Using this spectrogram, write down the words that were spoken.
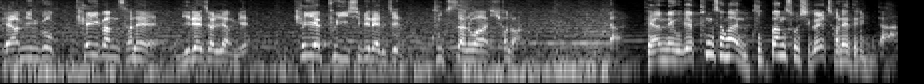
대한민국 K방산의 미래 전략 및 KF-21 엔진 국산화 현황. 대한민국의 풍성한 국방 소식을 전해드립니다.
